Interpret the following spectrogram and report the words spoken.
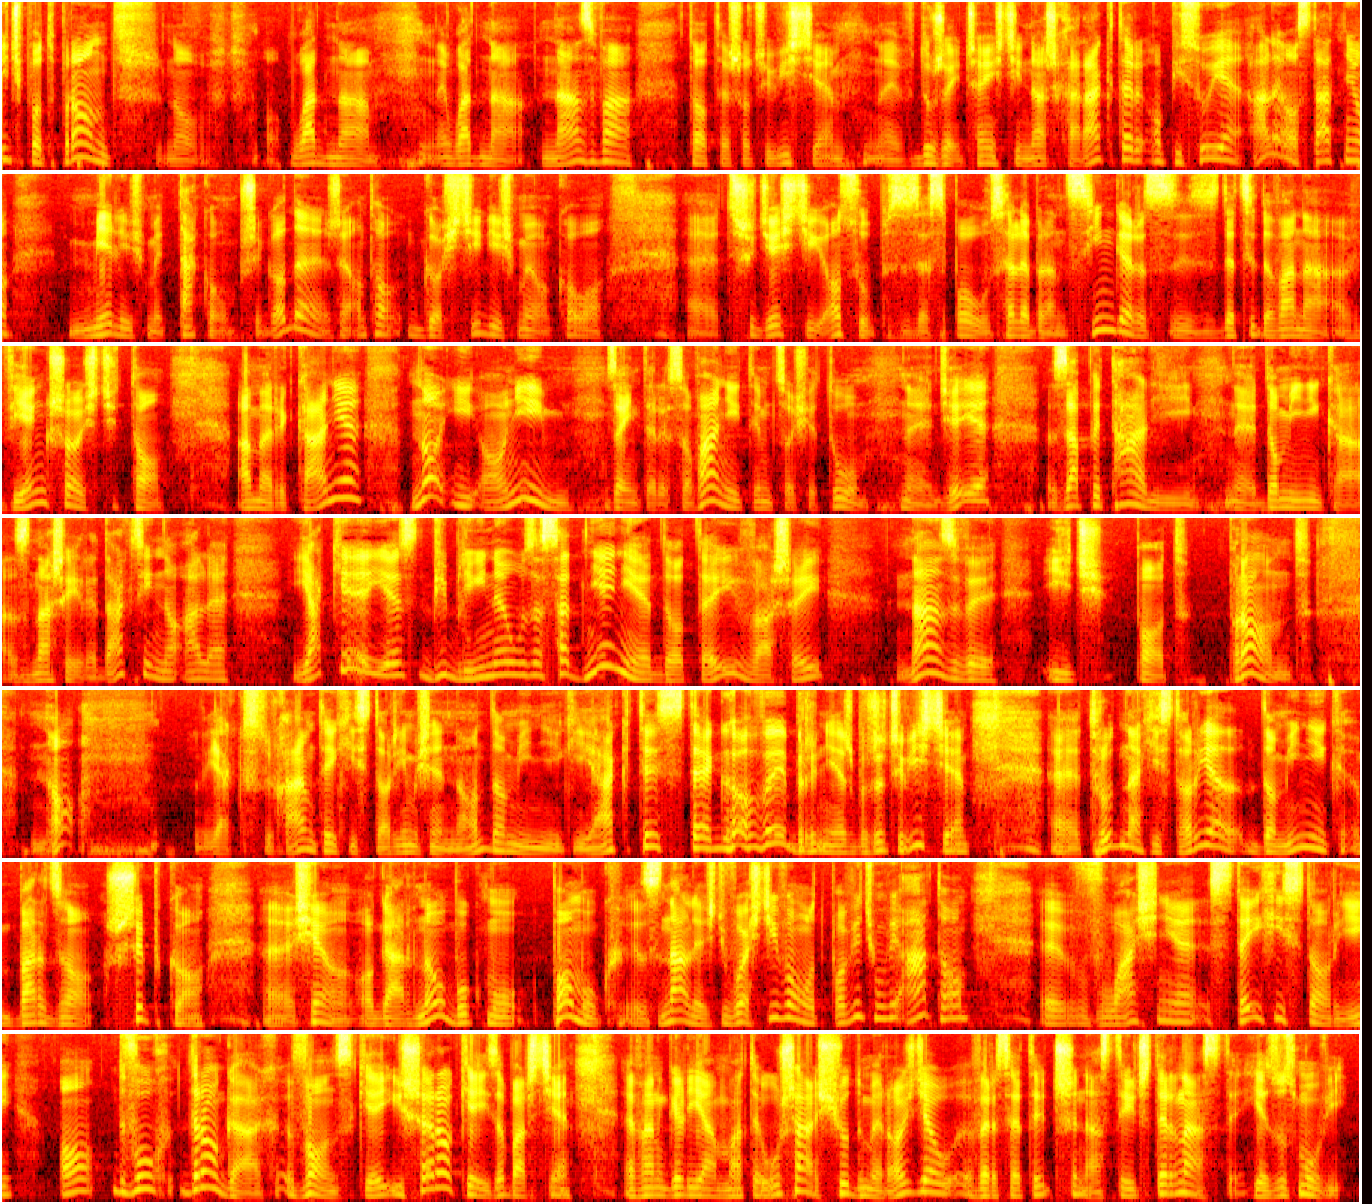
Idź pod prąd, no, ładna, ładna nazwa. To też oczywiście w dużej części nasz charakter opisuje, ale ostatnio mieliśmy taką przygodę, że oto gościliśmy około 30 osób z zespołu Celebrant Singers. Zdecydowana większość to Amerykanie. No i oni, zainteresowani tym, co się tu dzieje, zapytali Dominika z naszej redakcji, no ale jakie jest biblijne uzasadnienie do tej waszej nazwy Idź pod prąd? No, jak słuchałem tej historii, myślę, no Dominik, jak ty z tego wybrniesz? Bo rzeczywiście e, trudna historia. Dominik bardzo szybko e, się ogarnął. Bóg mu pomógł znaleźć właściwą odpowiedź. Mówię, a to e, właśnie z tej historii o dwóch drogach, wąskiej i szerokiej. Zobaczcie, Ewangelia Mateusza, siódmy rozdział, wersety 13 i 14. Jezus mówi,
